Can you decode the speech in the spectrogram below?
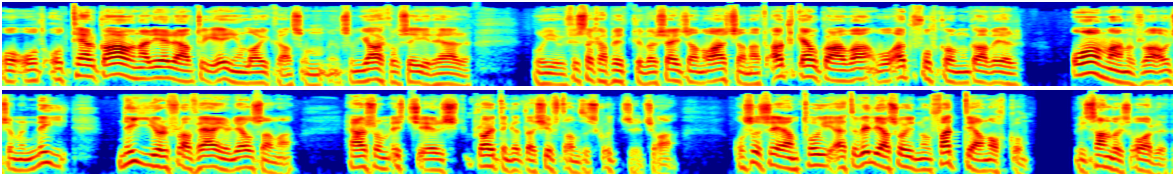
Och, och, och till gavarna är det av till egen lojka som, som Jakob säger här og i fyrsta kapittel vers 16 og 18 at all gavgava og all fullkommen gava er omanfra og kommer ni, nyer fra fæger ljøsana her som ikke er brøytinget av skiftande skudse tja. og så sier han tog etter vilja så i noen fattiga nokkom vid sannlagsåret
